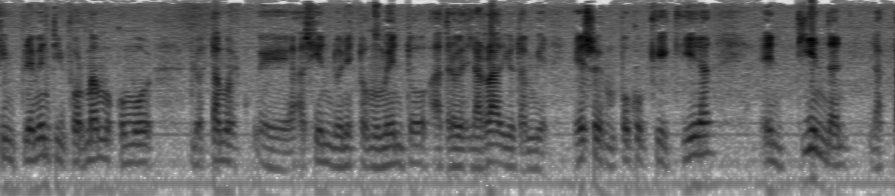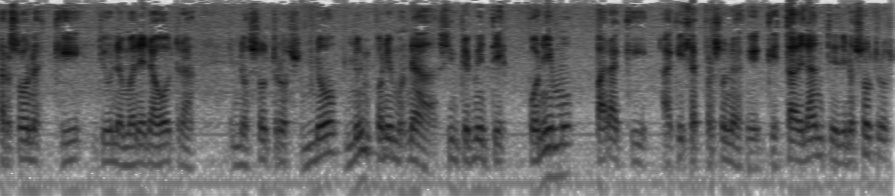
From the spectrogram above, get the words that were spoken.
simplemente informamos como lo estamos haciendo en estos momentos a través de la radio también. Eso es un poco que quiera entiendan las personas que de una manera u otra nosotros no, no imponemos nada, simplemente exponemos para que aquella persona que, está delante de nosotros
